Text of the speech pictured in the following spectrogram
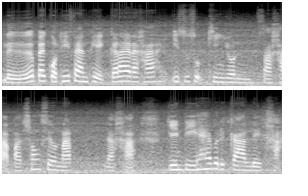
หรือไปกดที่แฟนเพจก็ได้นะคะ Isuzu คิงยนสาขาปากช่องเซลนัทนะคะ ยินดีให้บริการเลยค่ะ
